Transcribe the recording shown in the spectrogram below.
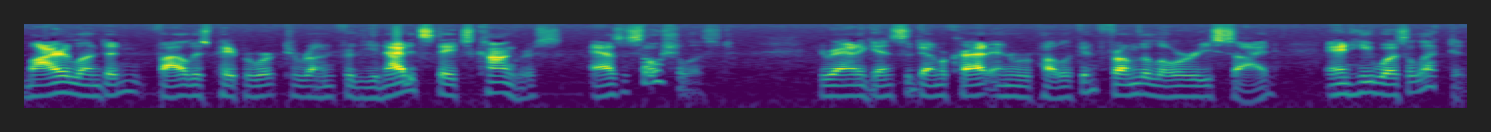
Meyer London filed his paperwork to run for the United States Congress as a socialist. He ran against a Democrat and a Republican from the Lower East Side, and he was elected.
